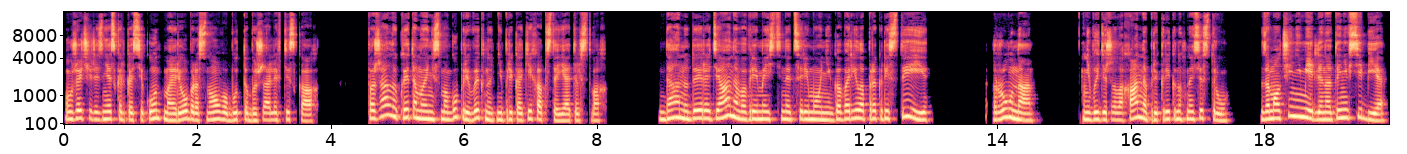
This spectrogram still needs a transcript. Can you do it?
Уже через несколько секунд мои ребра снова будто бы жали в тисках. Пожалуй, к этому я не смогу привыкнуть ни при каких обстоятельствах. Да, но Дейра Диана во время истинной церемонии говорила про кресты и... «Руна!» – не выдержала Ханна, прикрикнув на сестру. «Замолчи немедленно, ты не в себе!»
